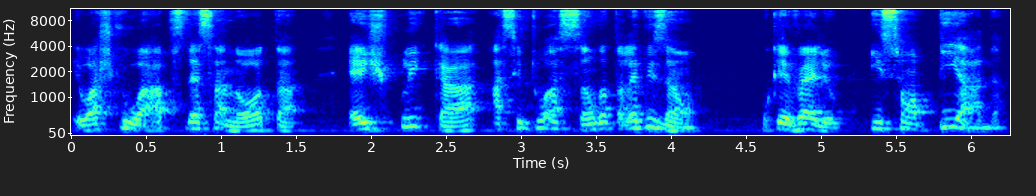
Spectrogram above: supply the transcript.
eu acho que o ápice dessa nota é explicar a situação da televisão. Porque, velho, isso é uma piada.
